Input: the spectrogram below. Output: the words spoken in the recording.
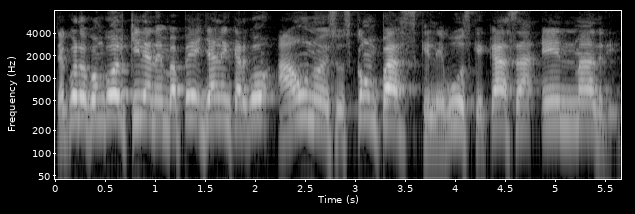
De acuerdo con Gol, Kylian Mbappé ya le encargó a uno de sus compas que le busque casa en Madrid.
